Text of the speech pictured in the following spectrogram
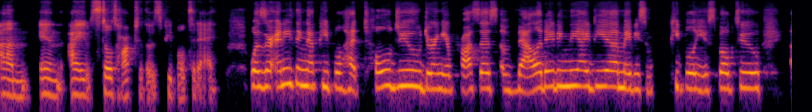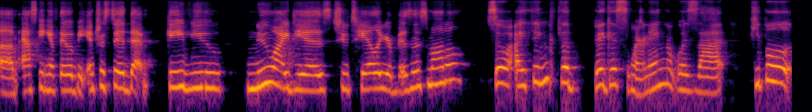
um, and i still talk to those people today. Was there anything that people had told you during your process of validating the idea? Maybe some people you spoke to um, asking if they would be interested that gave you new ideas to tailor your business model? So i think the biggest learning was that people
